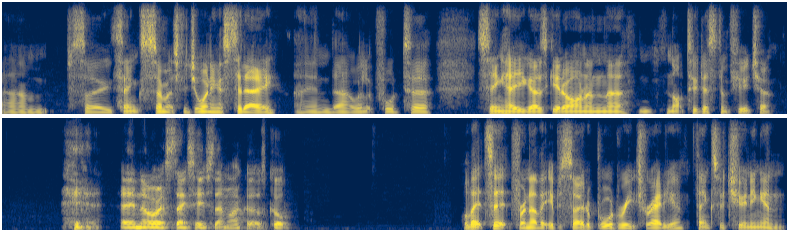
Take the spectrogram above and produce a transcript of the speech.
Um, so thanks so much for joining us today, and uh, we look forward to seeing how you guys get on in the not too distant future. hey, no worries. Thanks heaps for that, Michael. That was cool. Well, that's it for another episode of Broadreach Radio. Thanks for tuning in.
